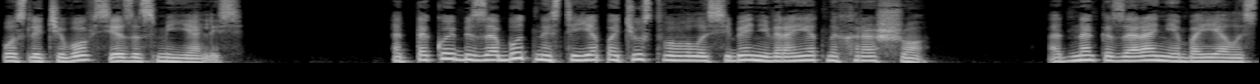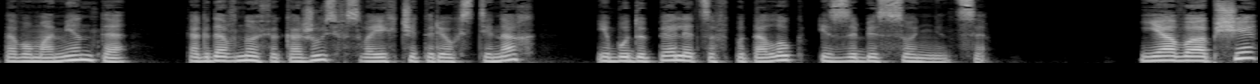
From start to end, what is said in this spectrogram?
после чего все засмеялись. От такой беззаботности я почувствовала себя невероятно хорошо. Однако заранее боялась того момента, когда вновь окажусь в своих четырех стенах и буду пялиться в потолок из-за бессонницы. «Я вообще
